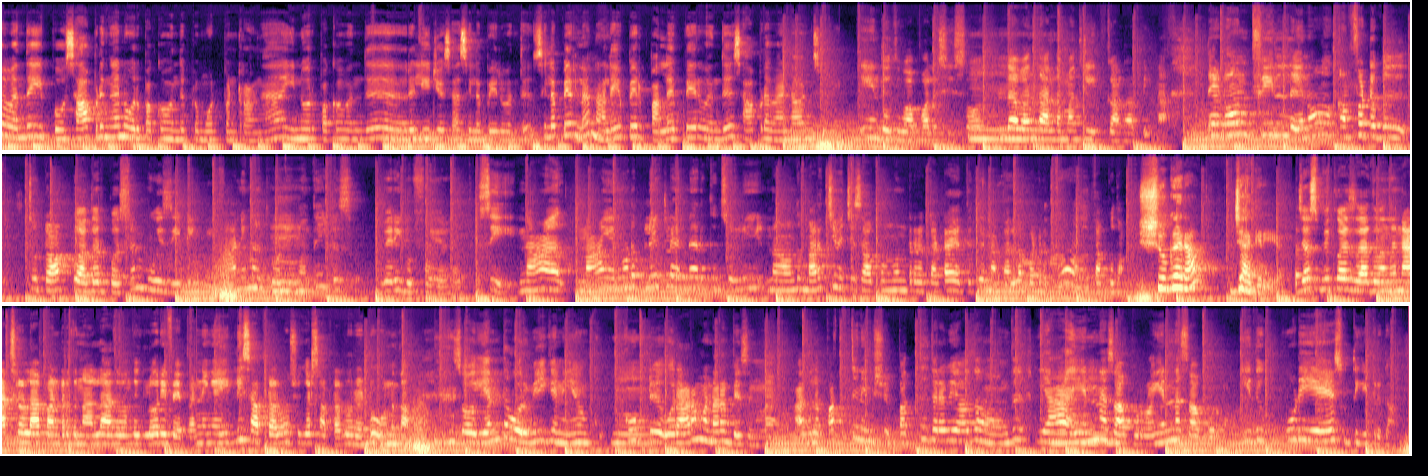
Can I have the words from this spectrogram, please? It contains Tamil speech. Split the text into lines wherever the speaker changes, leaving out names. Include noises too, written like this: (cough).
பீஃபை வந்து இப்போ சாப்பிடுங்கன்னு ஒரு பக்கம் வந்து ப்ரமோட் பண்ணுறாங்க இன்னொரு பக்கம் வந்து ரிலீஜியஸாக சில பேர் வந்து சில பேர்ல நிறைய பேர் பல பேர் வந்து சாப்பிட வேண்டாம்னு சொல்லி.
இந்துத்துவா பாலிசிஸோ இல்லை வந்து அந்த மாதிரி இருக்காங்க அப்படின்னா. They don't feel you know comfortable to talk to other person who is eating animal protein வந்து it is very good for your health C நான் நான் என்னோட பிளேட்டில் என்ன இருக்குன்னு சொல்லி நான் வந்து மறைச்சி வச்சு சாப்பிடணுன்ற கட்டாயத்துக்கு நான் தள்ளப்படுறதும் அது தப்பு தான்
சுகரா ஜாகரியா
ஜஸ்ட் பிகாஸ் அது வந்து நேச்சுரலாக பண்ணுறதுனால அது வந்து க்ளோரிஃபை பண்ணி நீங்கள் இட்லி சாப்பிட்டாலும் சுகர் சாப்பிட்டாலும் ரெண்டும் ஒன்று தான் ஸோ எந்த ஒரு வீகனையும் கூப்பிட்டு ஒரு அரை மணி நேரம் பேசுங்களேன். அதில் பத்து நிமிஷம் பத்து தடவையாவது அவன் வந்து யா என்ன சாப்பிட்றோம் என்ன சாப்பிட்றோம் இது கூடயே சுற்றிக்கிட்டு இருக்கான்.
